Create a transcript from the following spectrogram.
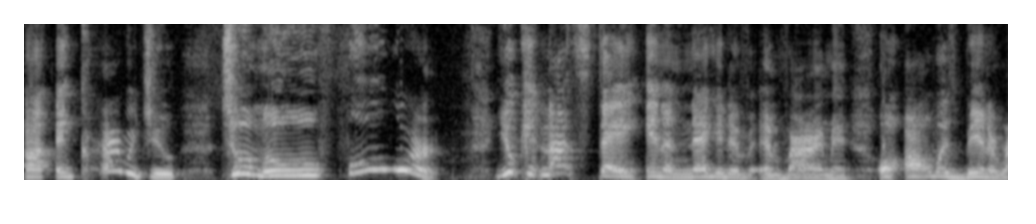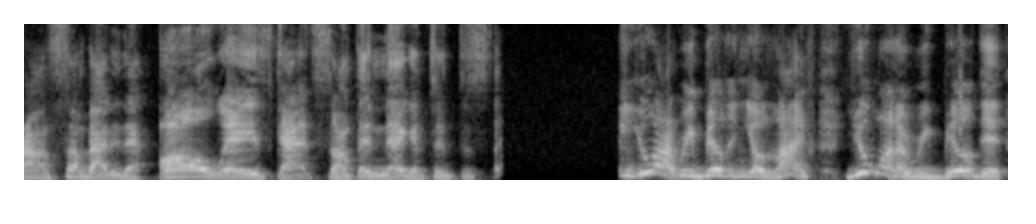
uh, encourage you to move forward. You cannot stay in a negative environment or always being around somebody that always got something negative to say. You are rebuilding your life, you want to rebuild it.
